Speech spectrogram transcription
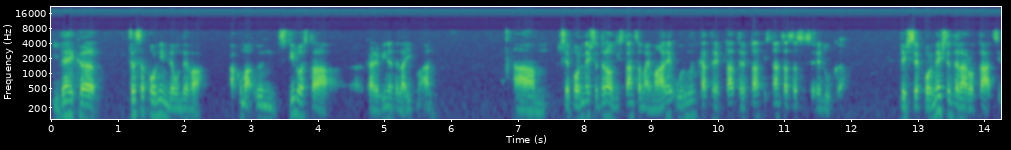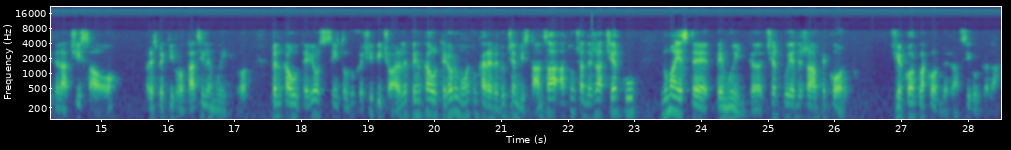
ideea e că trebuie să pornim de undeva. Acum, în stilul ăsta uh, care vine de la Ip Man, um, se pornește de la o distanță mai mare, urmând ca treptat, treptat distanța asta să se reducă. Deci se pornește de la rotații, de la C sau O, respectiv rotațiile mâinilor, pentru ca ulterior să se introducă și picioarele, pentru ca ulterior, în momentul în care reducem distanța, atunci deja cercul nu mai este pe mâini, că cercul e deja pe corp. Și e corp la corp deja, sigur că da.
